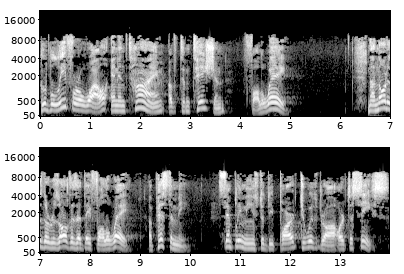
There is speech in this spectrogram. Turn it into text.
Who believe for a while and in time of temptation fall away. Now notice the result is that they fall away. Aphistemi simply means to depart, to withdraw, or to cease.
